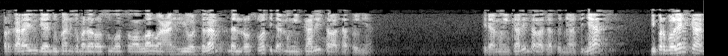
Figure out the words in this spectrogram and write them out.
perkara ini diadukan kepada Rasulullah Shallallahu Alaihi Wasallam dan Rasulullah tidak mengingkari salah satunya. Tidak mengingkari salah satunya. Artinya diperbolehkan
